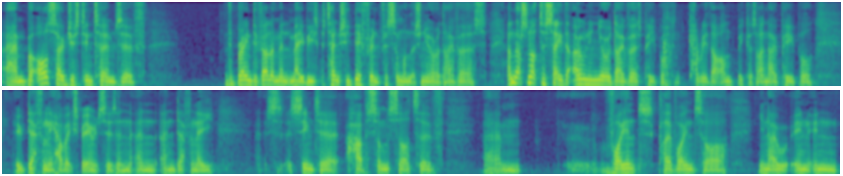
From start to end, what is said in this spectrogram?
Um, but also just in terms of the brain development maybe is potentially different for someone that's neurodiverse. And that's not to say that only neurodiverse people can carry that on, because I know people who definitely have experiences and, and, and definitely seem to have some sort of um, voyance, clairvoyance, or, you know, in, in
